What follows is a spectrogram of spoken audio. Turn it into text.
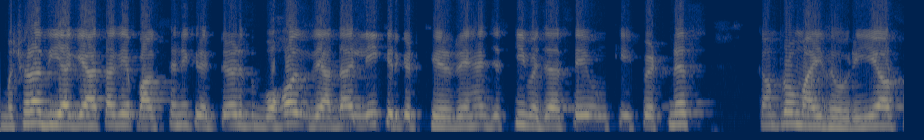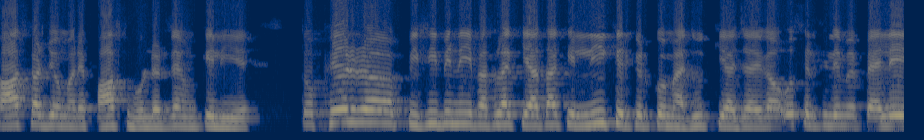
मशवरा दिया गया था कि पाकिस्तानी क्रिकेटर्स बहुत ज़्यादा लीग क्रिकेट खेल रहे हैं, जिसकी वजह से उनकी फिटनेस कंप्रोमाइज हो रही है और खासकर जो हमारे फास्ट बोलर्स हैं उनके लिए। तो फिर पीसीबी ने यह फैसला किया था कि लीग क्रिकेट को महदूद किया जाएगा। उस सिलसिले में पहले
